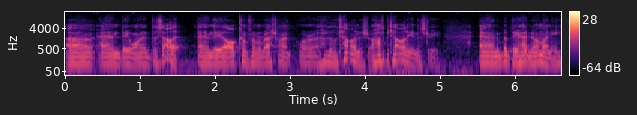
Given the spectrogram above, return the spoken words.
Um, and they wanted to sell it, and they all come from a restaurant or a hotel industry, a hospitality industry, And but they had no money,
